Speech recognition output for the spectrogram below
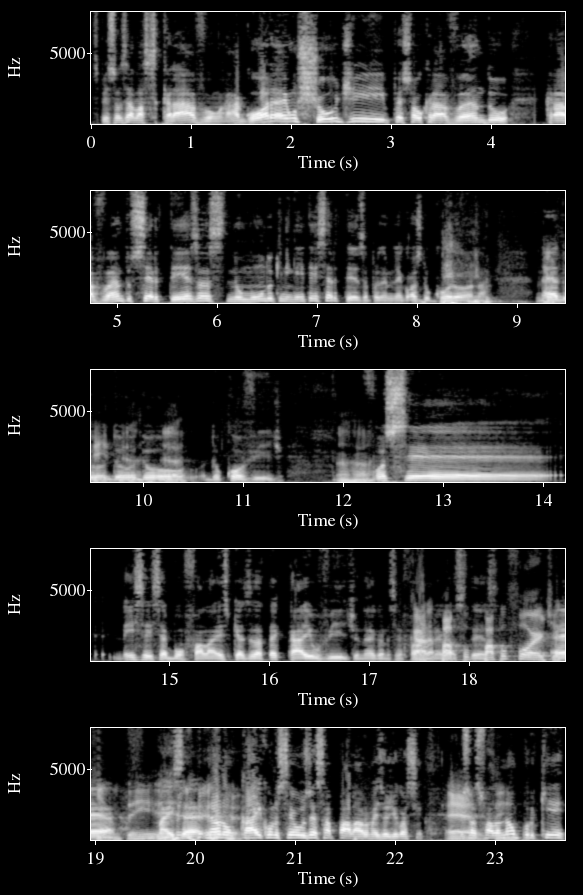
as pessoas elas cravam. Agora é um show de pessoal cravando cravando certezas no mundo que ninguém tem certeza. Por exemplo, o negócio do corona. né, do, do, do, é. do Covid. Uhum. Você. Nem sei se é bom falar isso, porque às vezes até cai o vídeo, né? Quando você fala Cara, um negócio papo, desse. papo forte é, aqui, não tem. Mas é, não, não cai quando você usa essa palavra, mas eu digo assim. É, as pessoas falam, sim. não, porque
